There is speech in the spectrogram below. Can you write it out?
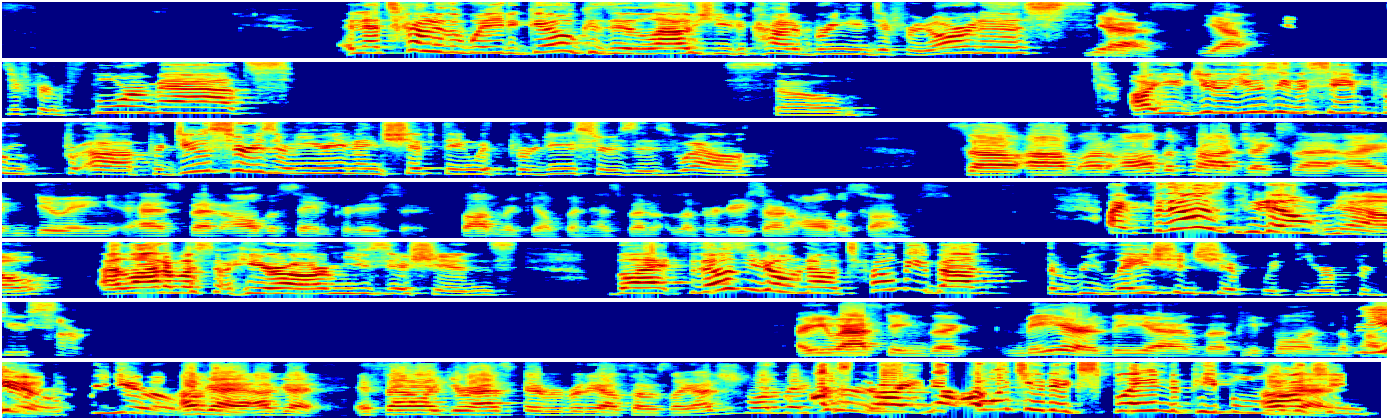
and that's kind of the way to go because it allows you to kind of bring in different artists, Yes. Yep. different formats. So, are you do using the same pro- uh, producers, or you're even shifting with producers as well? So um, on all the projects that I'm doing has been all the same producer. Bob McGilpin has been the producer on all the songs. All right, for those who don't know, a lot of us here are musicians, but for those who don't know, tell me about the relationship with your producer. Are you asking the me or the uh, the people in the For public? you, for you. Okay, okay. It sounded like you were asking everybody else. I was like, I just want to make I'm sure. sorry. No, I want you to explain to people Okay. watching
